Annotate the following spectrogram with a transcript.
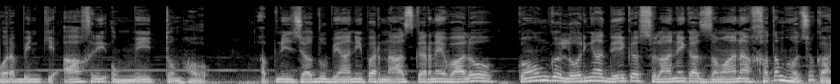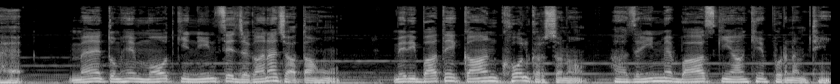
और अब इनकी आखिरी उम्मीद तुम हो। अपनी जादू बयानी पर नाज करने वालों कौम को लोरियाँ देकर सुलाने का जमाना खत्म हो चुका है। मैं तुम्हें मौत की नींद से जगाना चाहता हूँ। मेरी बातें कान खोल कर सुनो। हाजरीन में बास की आँखें पूर्णम थीं।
